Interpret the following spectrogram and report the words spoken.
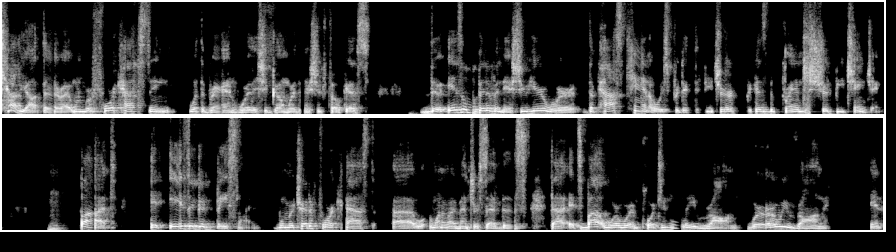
caveat there, right? When we're forecasting with the brand where they should go and where they should focus, there is a bit of an issue here where the past can't always predict the future because the brand should be changing. Hmm. But it is a good baseline. When we're trying to forecast, uh, one of my mentors said this that it's about where we're importantly wrong. Where are we wrong in,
